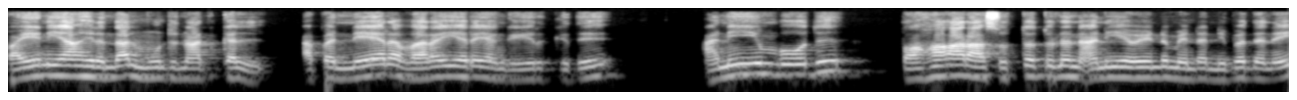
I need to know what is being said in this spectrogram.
பயணியாக இருந்தால் மூன்று நாட்கள். அப்ப நேர வரையறை அங்க இருக்குது. அணியும் போது பஹாரா சுத்தத்துடன் அணிய வேண்டும் என்ற நிபந்தனை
